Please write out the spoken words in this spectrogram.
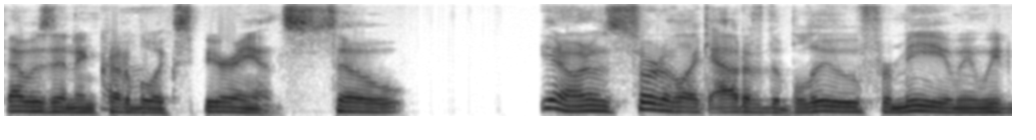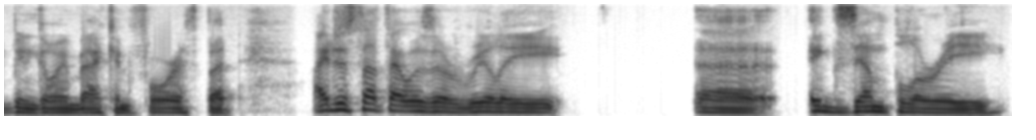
That was an incredible experience. So, you know, it was sort of like out of the blue for me. I mean, we'd been going back and forth, but I just thought that was a really uh, exemplary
